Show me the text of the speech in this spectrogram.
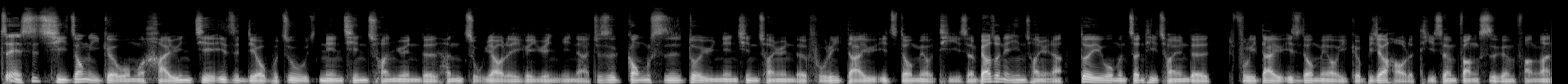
这也是其中一个我们海运界一直留不住年轻船员的很主要的一个原因啊，就是公司对于年轻船员的福利待遇一直都没有提升。不要说年轻船员啊，对于我们整体船员的福利待遇一直都没有一个比较好的提升方式跟方案。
